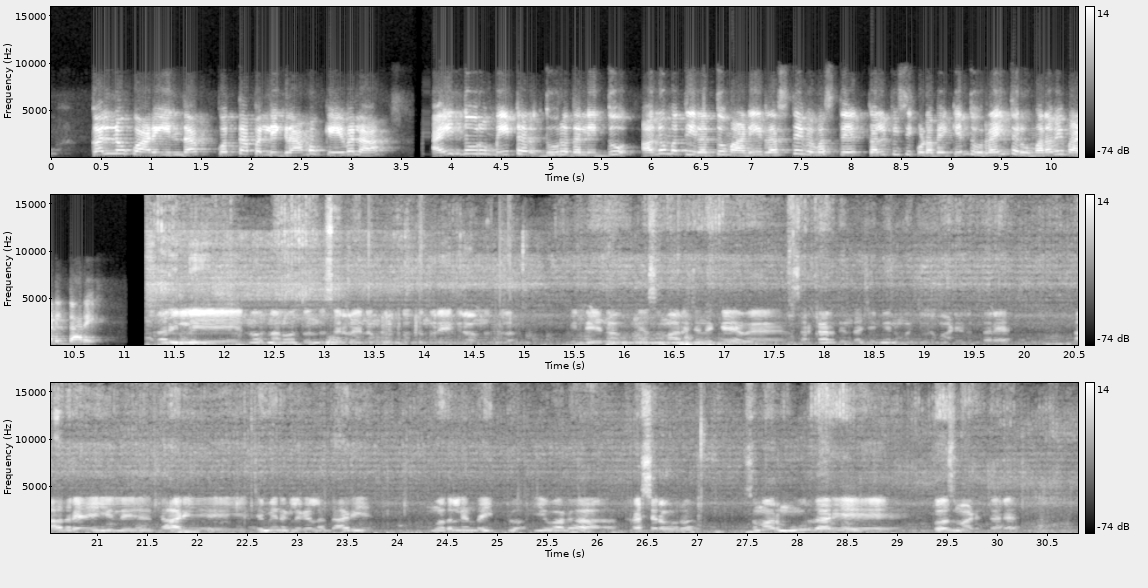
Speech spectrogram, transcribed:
ಕಲ್ಲು ಕ್ವಾರಿಯಿಂದ ಕೊತ್ತಪಲ್ಲಿ ಗ್ರಾಮ ಕೇವಲ ಐದ್ನೂರು ಮೀಟರ್ ದೂರದಲ್ಲಿದ್ದು ಅನುಮತಿ ರದ್ದು ಮಾಡಿ ರಸ್ತೆ ವ್ಯವಸ್ಥೆ ಕಲ್ಪಿಸಿಕೊಡಬೇಕೆಂದು ರೈತರು ಮನವಿ ಮಾಡಿದ್ದಾರೆ. ಇಲ್ಲಿ ನೂರ ನಲವತ್ತೊಂದು ಸರ್ವೆ ನಂಬರ್ ಗ್ರಾಮದ್ದು ಇಲ್ಲಿ ನಾವು ಸುಮಾರು ಸರ್ಕಾರದಿಂದ ಜಮೀನು ಮಂಜೂರು ಮಾಡಿರುತ್ತಾರೆ. ಆದರೆ ಇಲ್ಲಿ ದಾರಿ, ಈ ಜಮೀನುಗಳಿಗೆಲ್ಲ ದಾರಿ ಮೊದಲಿನಿಂದ ಇತ್ತು. ಇವಾಗ ಕ್ರಷರ್ ಸುಮಾರು ಮೂರು ದಾರಿ ಕ್ಲೋಸ್ ಮಾಡಿದ್ದಾರೆ.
